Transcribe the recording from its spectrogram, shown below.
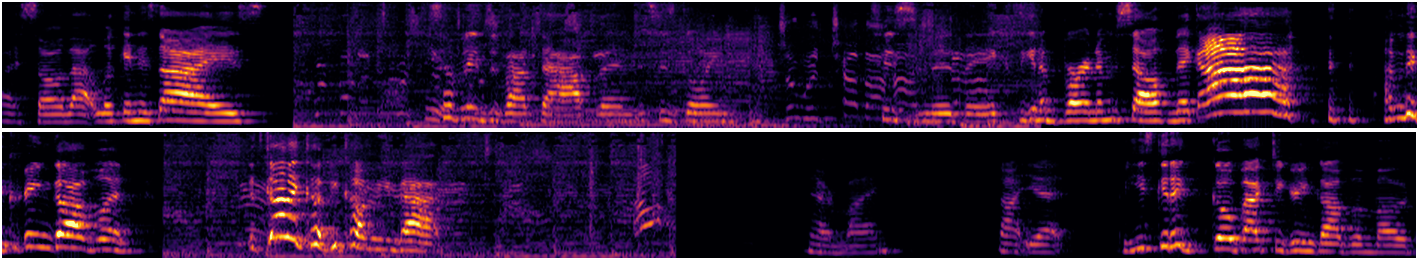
I saw that look in his eyes. Something's about to happen. This is going too smoothly. He's gonna burn himself be like, ah! I'm the Green Goblin. It's gotta be coming back. Never mind. Not yet. But he's gonna go back to Green Goblin mode.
